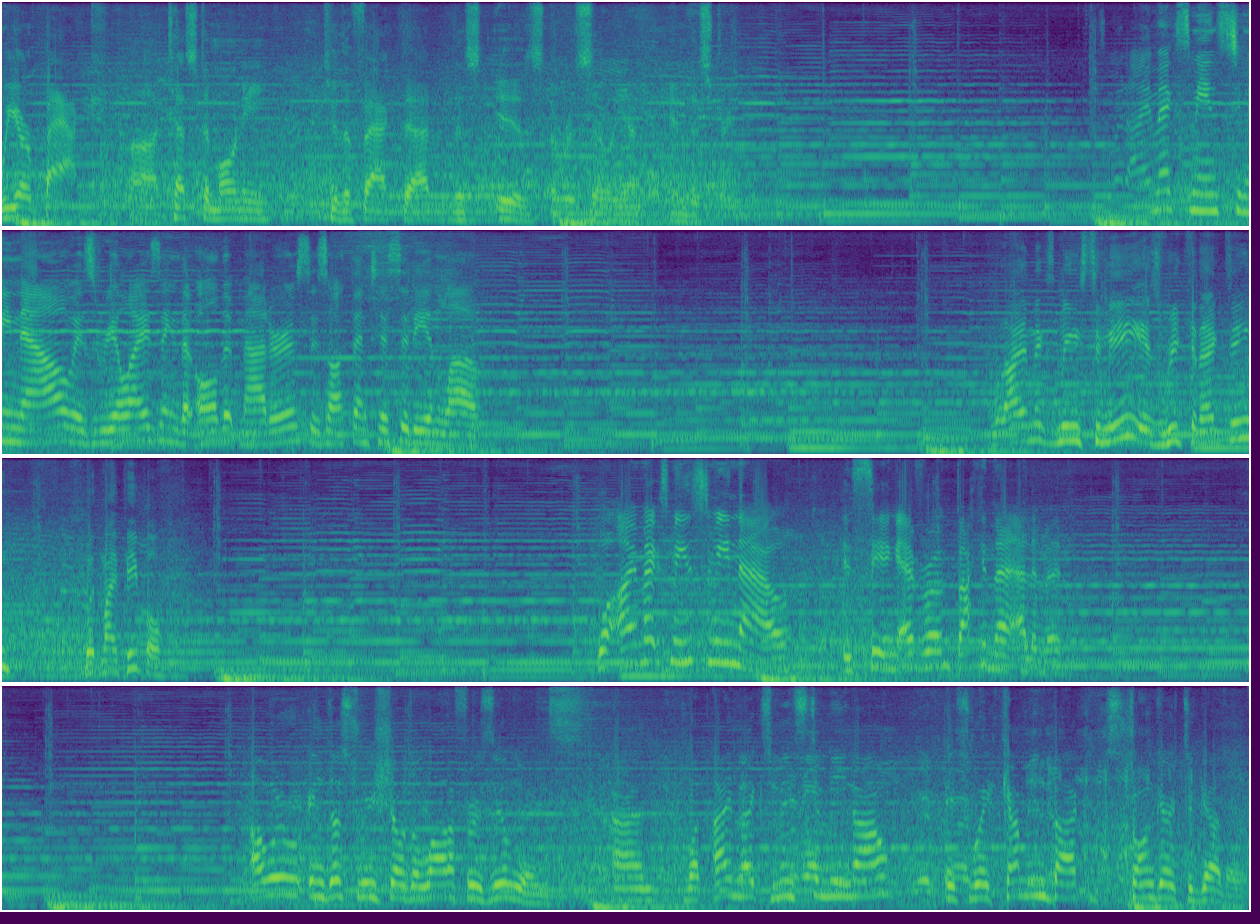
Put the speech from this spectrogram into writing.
We are back. Uh, testimony to the fact that this is a resilient industry. What IMEX means to me now is realizing that all that matters is authenticity and love. What IMEX means to me is reconnecting with my people. What IMEX means to me now is seeing everyone back in their element. Our industry shows a lot of resilience and what IMEX means to me now is we're coming back stronger together.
